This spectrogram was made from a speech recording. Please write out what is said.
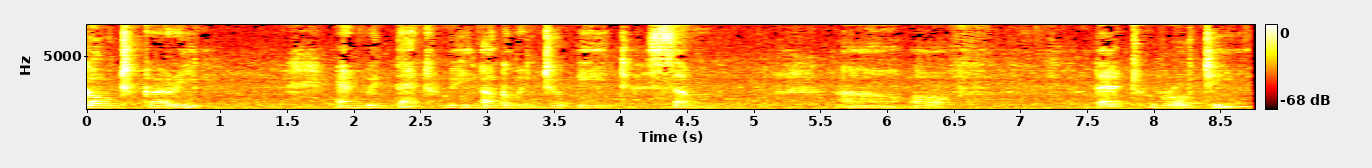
goat curry. And with that we are going to eat some uh, of that roti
